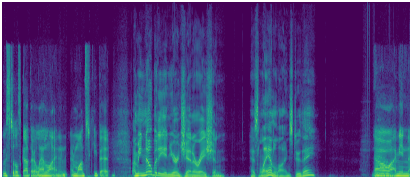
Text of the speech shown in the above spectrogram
who still's got their landline and, and wants to keep it. I mean, nobody in your generation has landlines, do they? No, I mean,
